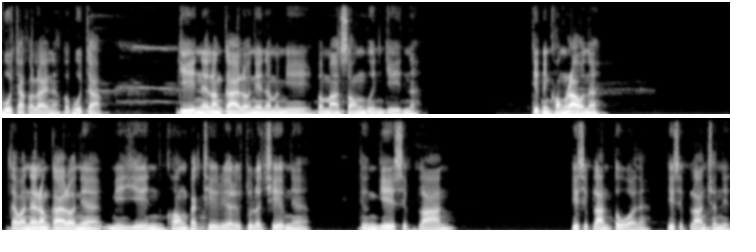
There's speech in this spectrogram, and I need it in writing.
พูดจากอะไรนะเขาพูดจากยีนในร่างกายเราเนี่ยนะมันมีประมาณสองหมื่นยีนนะที่เป็นของเรานะ แต่ว่าในร่างกายเราเนี่ยมียีนของแบคทีเรียหรือจุลชีพเนี่ยถึงยี่สิบล้านยี่สิบล้านตัวนะยี่สิบล้านชนิด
